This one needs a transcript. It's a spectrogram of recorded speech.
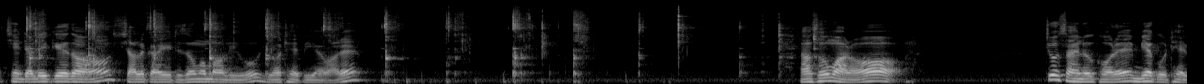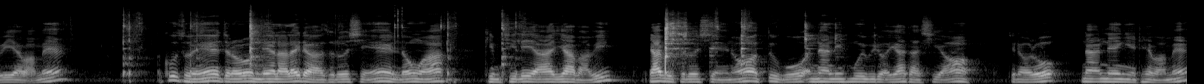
အချင်တက်လေးကဲသွားအောင်ရှာလကာရီတစုံမမောက်လေးကိုရောထည့်ပေးရပါတယ်။နောက်ဆုံးမှာတော့ကျွတ်ဆိုင်လို့ခေါ်တဲ့မြက်ကိုထည့်ပေးရပါမယ်အခုဆိုရင်ကျွန်တော်တို့နယ်လာလိုက်တာဆိုလို့ရှိရင်လုံးဝကင်မချီလေးရရပါပြီရပြီဆိုလို့ရှိရင်တော့သူ့ကိုအနံလေးမှုေးပြီးတော့အရသာရှိအောင်ကျွန်တော်တို့နှမ်းအနေငယ်ထည့်ပါမယ်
